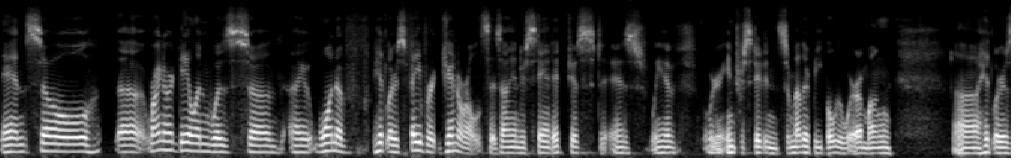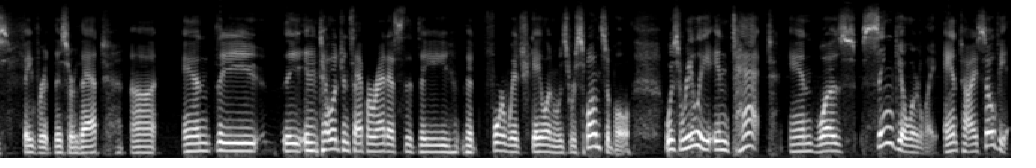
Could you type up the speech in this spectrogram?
and so uh, Reinhard Gehlen was uh, a, one of Hitler's favorite generals, as I understand it. Just as we have, we're interested in some other people who were among Hitler's favorite this or that. Uh, and the the intelligence apparatus that the that for which Gehlen was responsible was really intact and was singularly anti-Soviet,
